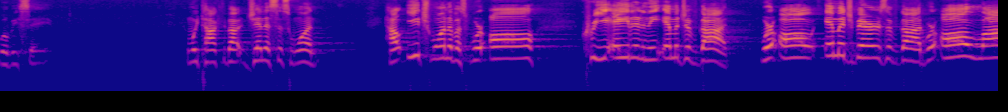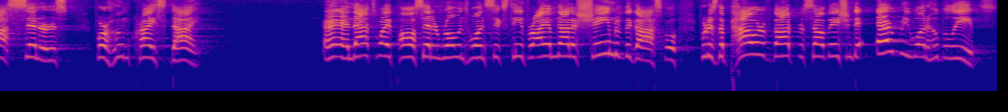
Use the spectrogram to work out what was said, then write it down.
will be saved. And we talked about Genesis 1, how each one of us, we're all created in the image of God. We're all image bearers of God. We're all lost sinners for whom Christ died. And that's why Paul said in Romans 1:16, "For I am not ashamed of the gospel, for it is the power of God for salvation to everyone who believes,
